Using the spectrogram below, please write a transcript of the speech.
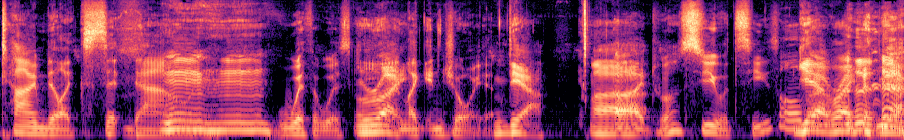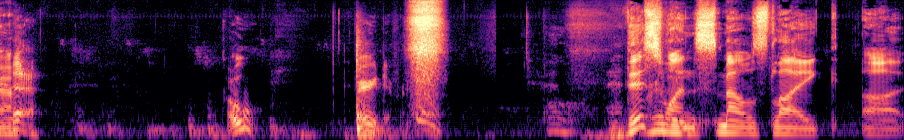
time to like sit down with a whiskey Right. and like enjoy it. Yeah. Uh, Uh, do you want to see what C's all yeah, about? right. Yeah. oh, very different. This one smells like uh,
